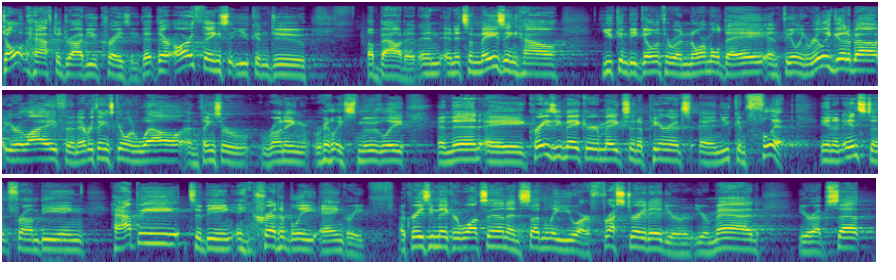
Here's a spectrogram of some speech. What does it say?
don't have to drive you crazy, that there are things that you can do about it. And, and it's amazing how you can be going through a normal day and feeling really good about your life and everything's going well and things are running really smoothly. And then a crazy maker makes an appearance and you can flip in an instant from being happy to being incredibly angry. A crazy maker walks in and suddenly you are frustrated, you're, you're mad, you're upset.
